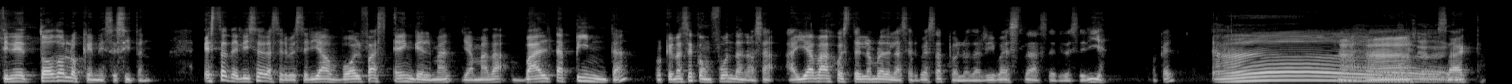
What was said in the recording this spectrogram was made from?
tiene todo lo que necesitan. Esta delicia de la cervecería Wolfas Engelmann, llamada Balta Pinta, porque no se confundan, o sea, ahí abajo está el nombre de la cerveza, pero lo de arriba es la cervecería. ¿Ok? Ah. Ajá, exacto.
